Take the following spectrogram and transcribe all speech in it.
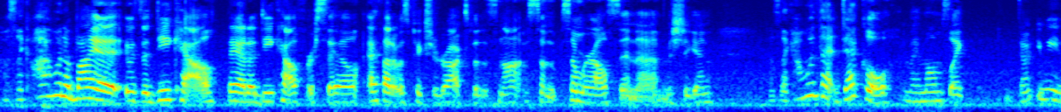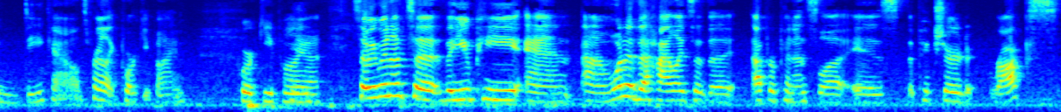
I was like, oh, I want to buy it. It was a decal. They had a decal for sale. I thought it was Pictured Rocks, but it's not. It some somewhere else in uh, Michigan. I was like, I want that decal. And my mom's like, Don't you mean decal? It's probably like porcupine. Porcupine. Yeah. So we went up to the UP, and um, one of the highlights of the Upper Peninsula is the Pictured Rocks,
